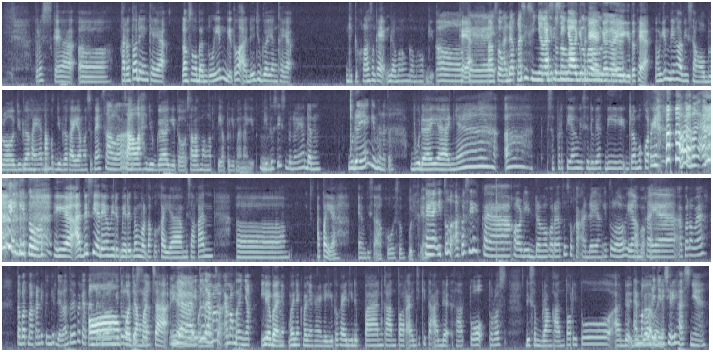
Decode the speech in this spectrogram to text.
Terus kayak eh kadang tuh ada yang kayak langsung ngebantuin gitu ada juga yang kayak gitu langsung kayak nggak mau nggak mau gitu Oh, Kayak langsung ada ngasih sinyal ngasih gitu nggak sinyal mau, gitu nggak kayak mau nggak gitu nggak ya. gitu kayak mungkin dia nggak bisa ngobrol juga kayak Hmm. takut juga kayak maksudnya salah. salah juga gitu salah mengerti apa gimana gitu Hmm. gitu sih sebenarnya dan Budayanya gimana tuh? budayanya ah seperti yang bisa dilihat di drama Korea Oh, emang emang kayak gitu. iya ada sih ada yang mirip-miripnya menurut aku kayak misalkan eh apa ya yang bisa aku sebut ya Kayak itu apa sih? Kayak kalau di drama Korea tuh suka ada yang itu loh, yang Apa-apa? kayak apa namanya? tempat makan di pinggir jalan tapi pakai tenda doang oh gitu loh. pojang terus yang- maca Iya, namanya itu emang maca. emang banyak. Iya gitu. banyak banyak banyak kayak gitu kayak di depan kantor aja kita ada satu terus di seberang kantor itu ada juga Emang udah banyak. jadi ciri khasnya.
